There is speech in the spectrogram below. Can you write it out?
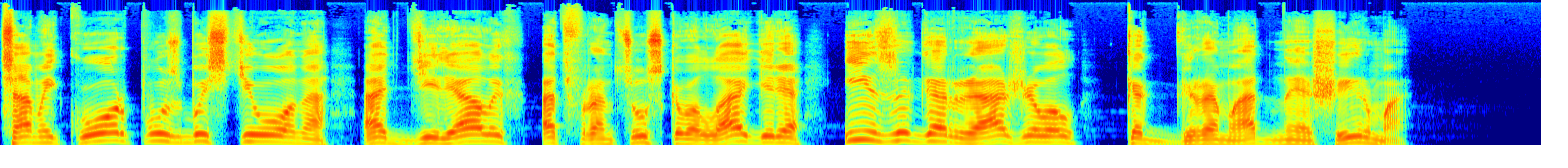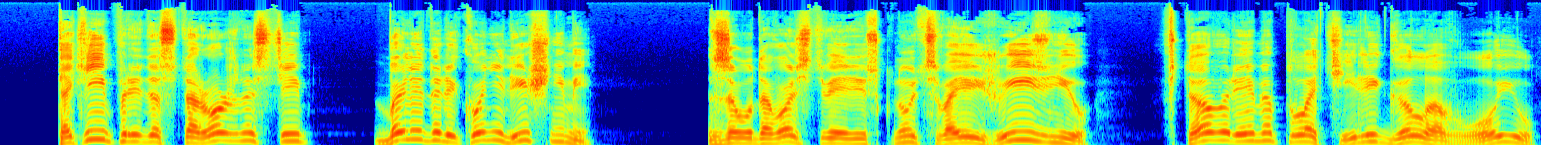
Самый корпус бастиона отделял их от французского лагеря и загораживал, как громадная ширма. Такие предосторожности были далеко не лишними. За удовольствие рискнуть своей жизнью — в то время платили головою.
